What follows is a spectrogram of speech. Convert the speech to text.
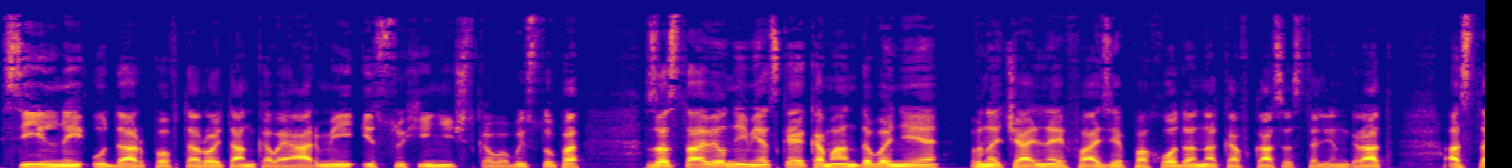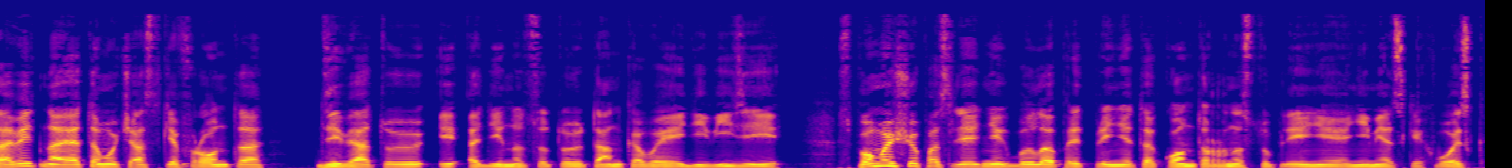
Сильный удар по второй танковой армии из Сухинического выступа заставил немецкое командование в начальной фазе похода на Кавказ и Сталинград оставить на этом участке фронта 9-ю и 11-ю танковые дивизии – с помощью последних было предпринято контрнаступление немецких войск,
